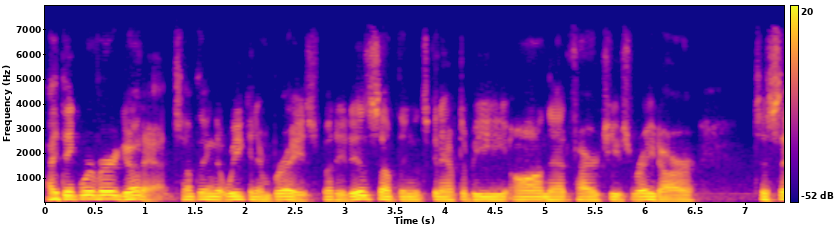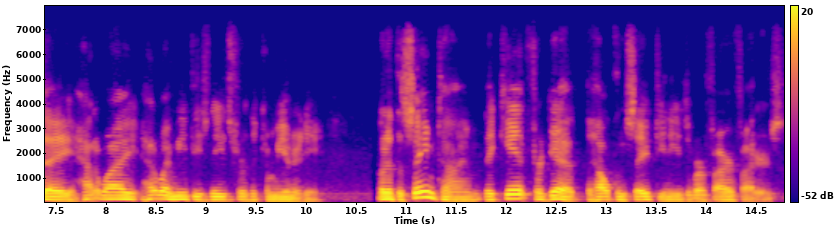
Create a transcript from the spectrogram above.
I think we're very good at, something that we can embrace, but it is something that's going to have to be on that fire chief's radar to say how do I how do I meet these needs for the community? But at the same time, they can't forget the health and safety needs of our firefighters.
